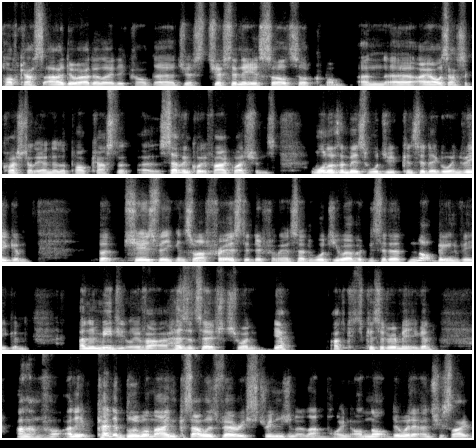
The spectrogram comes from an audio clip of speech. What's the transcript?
podcast I do, I had a lady called uh, Jess, Jessinia Soto come on, and uh, I always ask a question at the end of the podcast. Uh, seven quick fire questions. One of them is, would you consider going vegan? But she is vegan, so I phrased it differently. I said, would you ever consider not being vegan? And immediately, without a hesitation, she went, yeah, I'd consider meat again. And I thought, and it kind of blew my mind because I was very stringent at that mm. point on not doing it. And she's like,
